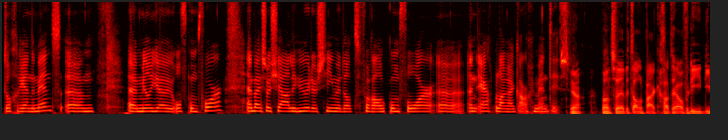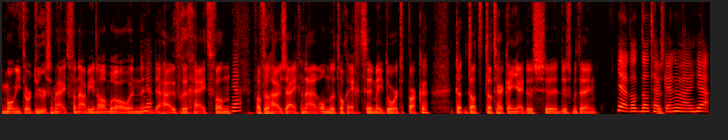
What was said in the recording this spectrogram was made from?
toch rendement, uh, milieu of comfort. En bij sociale huurders zien we dat vooral comfort een erg belangrijk argument is. Ja. Want we hebben het al een paar keer gehad hè, over die, die monitor duurzaamheid van ABN AMRO. En, ja. en de huiverigheid van, ja. van veel huiseigenaren om er toch echt mee door te pakken. Dat, dat, dat herken jij dus, uh, dus meteen. Ja, dat, dat herkennen dus, wij, ja.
